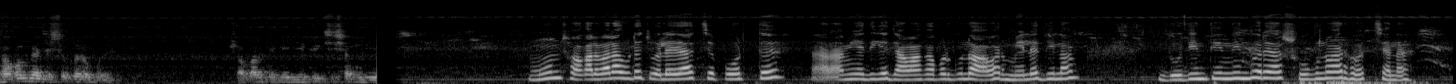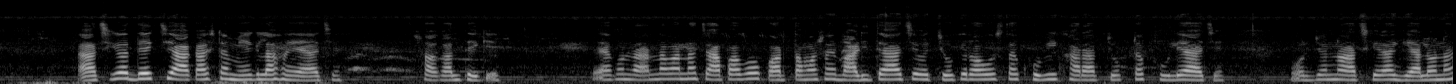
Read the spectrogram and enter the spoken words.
ধকল গেছে চোখের উপরে। সকাল থেকে যে প্রিসিশন দিয়ে মুন সকালবেলা উঠে চলে যাচ্ছে পড়তে। আর আমি এদিকে জামা কাপড়গুলো আবার মেলে দিলাম। দুদিন তিন দিন ধরে আর শুকনো আর হচ্ছে না। আজকেও দেখছি আকাশটা মেঘলা হয়ে আছে সকাল থেকে। এখন রান্না বান্না চাপাবো কর্তামশাই বাড়িতে আছে ওর চোখের অবস্থা খুবই খারাপ চোখটা ফুলে আছে। ওর জন্য আজকের আর গেল না।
